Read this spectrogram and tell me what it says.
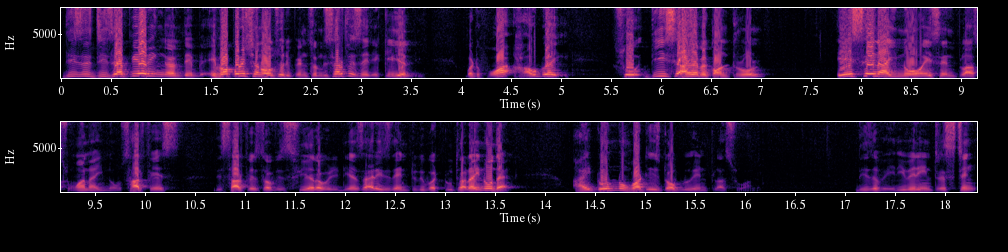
This is disappearing of the evaporation also depends on the surface area clearly, but what, how do I, so this I have a control, Sn I know, Sn plus 1 I know surface, the surface of a sphere of radius r is n to the power 2 third I know that. I do not know what is W n plus 1. This is a very very interesting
